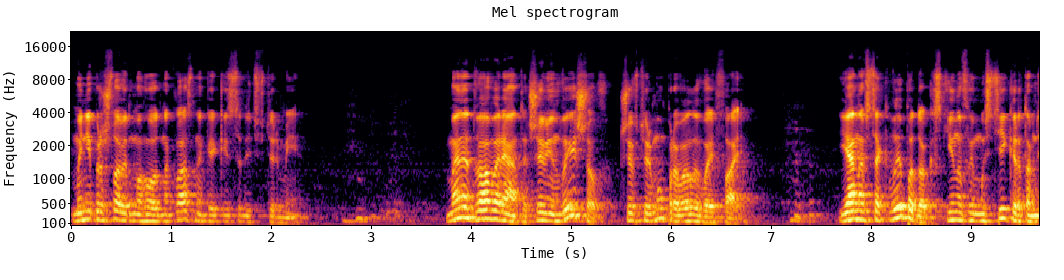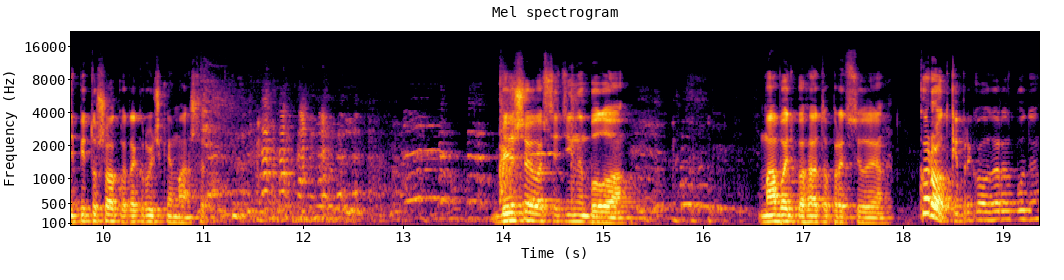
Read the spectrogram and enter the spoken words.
Мені прийшло від мого однокласника, який сидить в тюрмі. У мене два варіанти: чи він вийшов, чи в тюрму провели Wi-Fi. Я на всяк випадок скинув йому стікер, там, де пітушок отак ручкою маше. Більше його в сіті не було. Мабуть, багато працює. Короткий прикол зараз буде.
